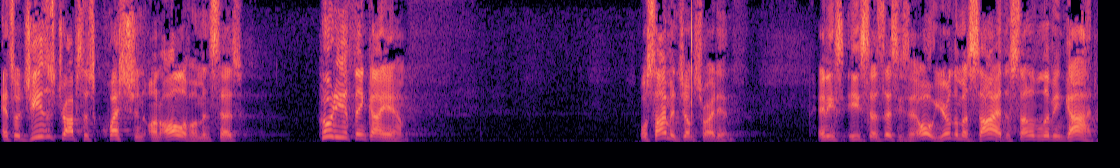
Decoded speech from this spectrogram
And so Jesus drops this question on all of them and says, Who do you think I am? Well, Simon jumps right in. And he, he says this He said, Oh, you're the Messiah, the Son of the living God.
